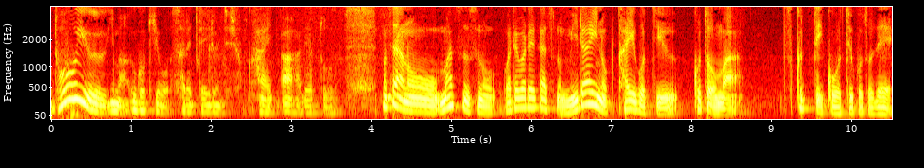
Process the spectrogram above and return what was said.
どういう今動きをされているんでしょうか？はい、あありがとうございます。まさにあのまずその我々がその未来の介護ということをまあ作っていこうということで、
